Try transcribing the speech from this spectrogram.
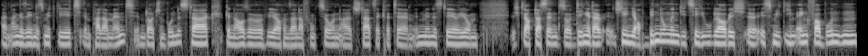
ein angesehenes Mitglied im Parlament, im Deutschen Bundestag, genauso wie auch in seiner Funktion als Staatssekretär im Innenministerium. Ich glaube, das sind so Dinge, da entstehen ja auch Bindungen. Die CDU, glaube ich, äh, ist mit ihm eng verbunden.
